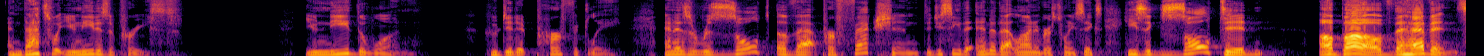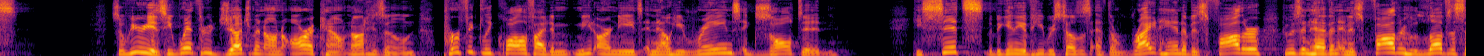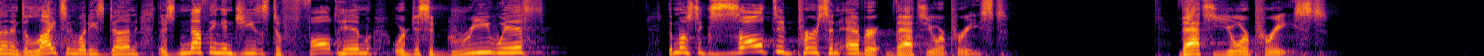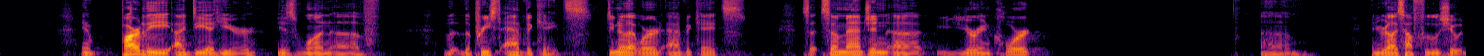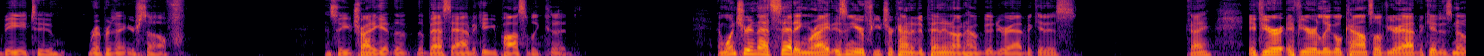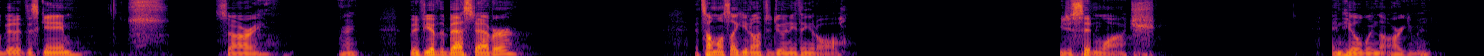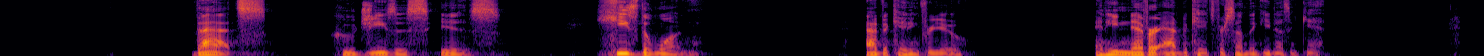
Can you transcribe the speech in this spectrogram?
And that's what you need as a priest. You need the one who did it perfectly. And as a result of that perfection, did you see the end of that line in verse 26? He's exalted above the heavens. So here he is. He went through judgment on our account, not his own, perfectly qualified to meet our needs, and now he reigns exalted. He sits, the beginning of Hebrews tells us, at the right hand of his Father who is in heaven, and his Father who loves the Son and delights in what he's done. There's nothing in Jesus to fault him or disagree with. The most exalted person ever, that's your priest. That's your priest. Part of the idea here is one of the, the priest advocates. Do you know that word, advocates? So, so imagine uh, you're in court um, and you realize how foolish it would be to represent yourself. And so you try to get the, the best advocate you possibly could. And once you're in that setting, right, isn't your future kind of dependent on how good your advocate is? Okay? If, you if your legal counsel, if your advocate is no good at this game, Sorry, right? But if you have the best ever, it's almost like you don't have to do anything at all. You just sit and watch, and he'll win the argument. That's who Jesus is. He's the one advocating for you, and he never advocates for something he doesn't get.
